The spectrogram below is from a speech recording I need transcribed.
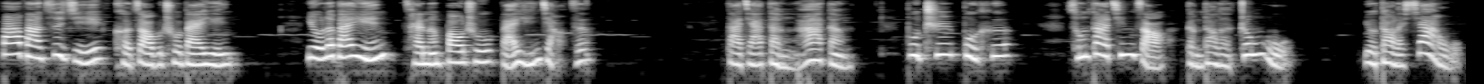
爸爸自己可造不出白云。有了白云，才能包出白云饺子。大家等啊等，不吃不喝，从大清早等到了中午。又到了下午，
